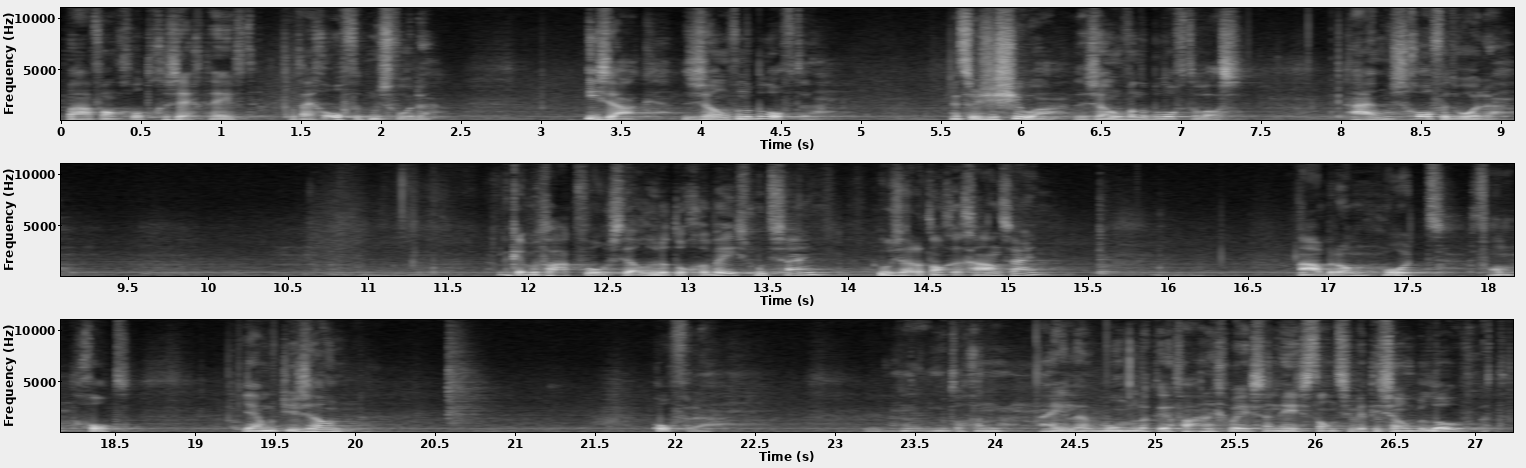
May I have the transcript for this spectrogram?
waarvan God gezegd heeft dat hij geofferd moest worden. Isaac, de zoon van de belofte. Net zoals Yeshua, de zoon van de belofte was. Hij moest geofferd worden. Ik heb me vaak voorgesteld hoe dat toch geweest moet zijn. Hoe zou dat dan gegaan zijn? Abraham hoort van God, jij moet je zoon offeren. Dat moet toch een hele wonderlijke ervaring geweest zijn. In eerste instantie werd die zoon beloofd.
